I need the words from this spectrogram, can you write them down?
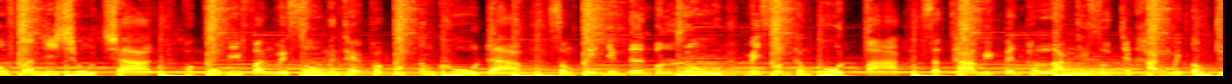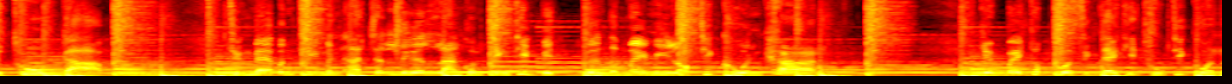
คงฝันให้ฉูดฉาด เพราะกูมีฝันไว้สู้เหมือนเทพบุตรต้องคู่ดาบ สองตีนยังเดินบนลู่ไม่สนคำพูดปากศรัทธามีเป็นพลังที่สุดจะขังไม่ต้องจุดธูปกราบ ถึงแม้บางทีมันอาจจะเลือนลางความจริงที่บิดเบือนแต่ไม่มีหรอกที่ควรคาง เก็บไว้ทบทวนสิ่งใดที่ถูกที่ควร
